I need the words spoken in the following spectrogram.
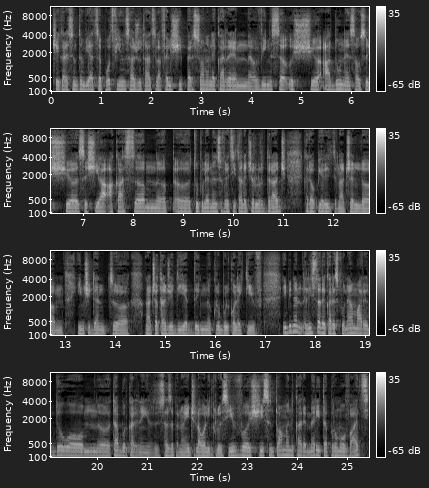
Cei care sunt în viață pot fi însă ajutați, la fel și persoanele care uh, vin să își adune sau să-și, uh, să-și ia acasă trupurile neînsuflețite ale celor dragi care au pierdut în acel incident, în acea tragedie tragedie din clubul colectiv. Ei bine, lista de care spuneam are două uh, taburi care ne interesează pe noi aici la All Inclusiv uh, și sunt oameni care merită promovați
